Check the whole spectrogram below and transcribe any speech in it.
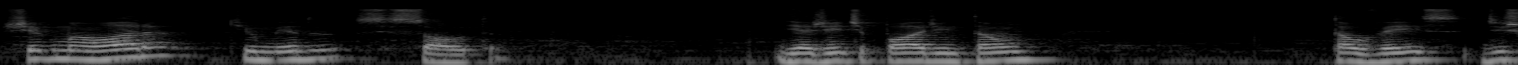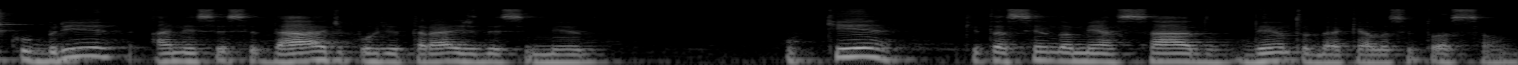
Chega uma hora que o medo se solta. E a gente pode então talvez descobrir a necessidade por detrás desse medo. O que que está sendo ameaçado dentro daquela situação?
